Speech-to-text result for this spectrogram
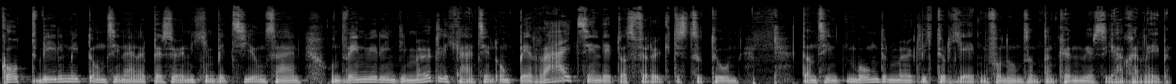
Gott will mit uns in einer persönlichen Beziehung sein und wenn wir ihm die Möglichkeit sind und bereit sind, etwas Verrücktes zu tun, dann sind Wunder möglich durch jeden von uns und dann können wir sie auch erleben.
